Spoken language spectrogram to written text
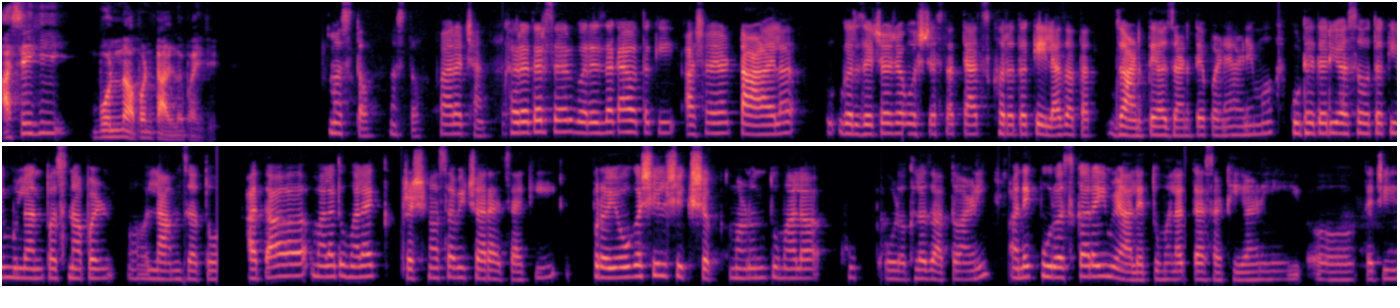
असेही बोलणं आपण टाळलं पाहिजे. मस्त, मस्त. फारच छान. खरं तर सर बरेचदा काय होतं, की अशा या टाळायला गरजेच्या ज्या गोष्टी असतात त्याच खरं तर केल्या जातात जाणते अजाणतेपणे आणि मग कुठेतरी असं होतं की मुलांपासून आपण लांब जातो. आता मला तुम्हाला एक प्रश्न असा विचारायचा आहे की प्रयोगशील शिक्षक म्हणून तुम्हाला खूप ओळखलं जातं आणि अनेक पुरस्कारही मिळालेत तुम्हाला त्यासाठी आणि त्याची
